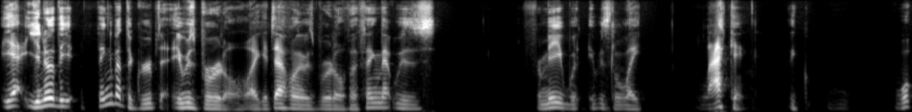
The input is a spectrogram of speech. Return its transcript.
Yeah, you know the thing about the group that it was brutal. Like it definitely was brutal. The thing that was for me, it was like lacking. Like what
